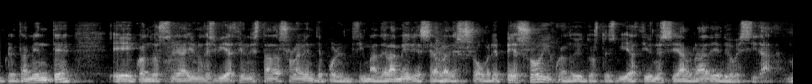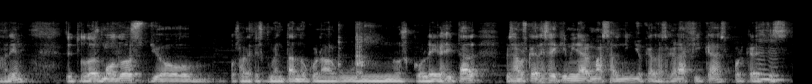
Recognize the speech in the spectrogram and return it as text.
concretamente. Eh, cuando se, hay una desviación estándar solamente por encima de la media se habla de sobrepeso y cuando hay dos desviaciones se habla de, obesidad. ¿vale? De todos modos, yo, pues a veces comentando con algunos colegas y tal, pensamos que a veces hay que mirar más al niño que a las gráficas, porque a veces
